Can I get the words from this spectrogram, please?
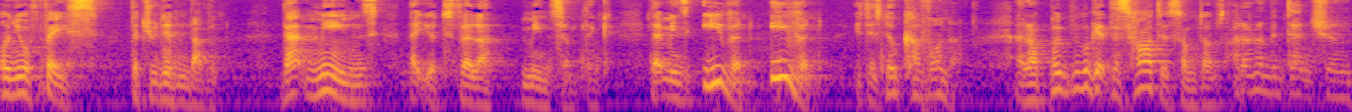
on your face that you didn't daven. That means that your tefillah means something. That means even, even if there's no kavana. And people get disheartened sometimes. I don't have intention.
